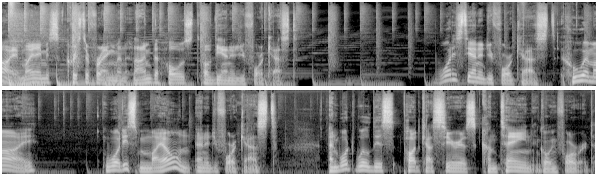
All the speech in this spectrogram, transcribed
Hi, my name is Christopher Engman, and I'm the host of the Energy Forecast. What is the energy forecast? Who am I? What is my own energy forecast? And what will this podcast series contain going forward?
